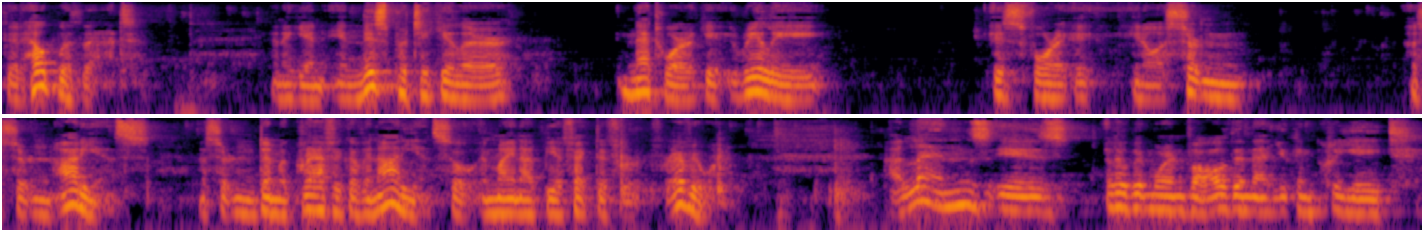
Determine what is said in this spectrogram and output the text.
could help with that. And again, in this particular network, it really is for a, you know a certain a certain audience, a certain demographic of an audience. So it might not be effective for, for everyone. A lens is a little bit more involved in that you can create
